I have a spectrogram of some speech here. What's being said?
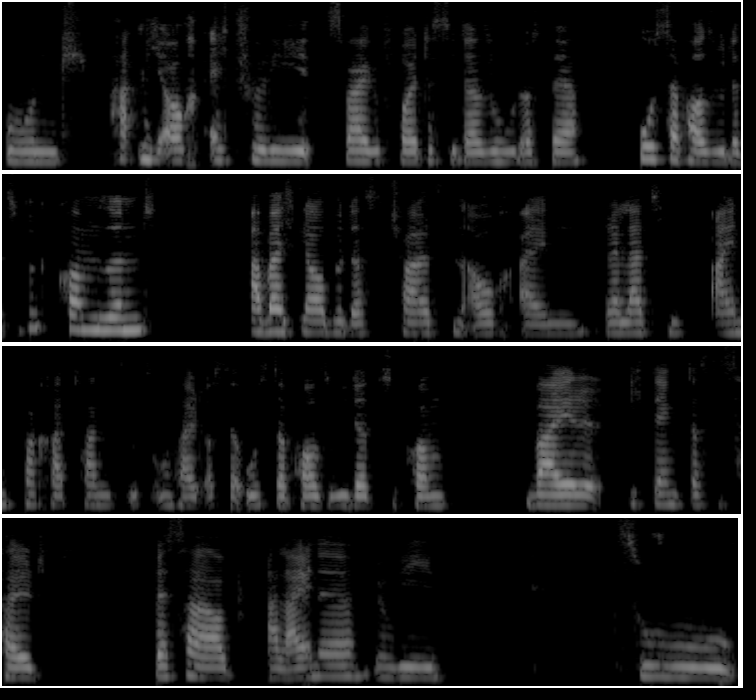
und hat mich auch echt für die zwei gefreut, dass sie da so gut aus der Osterpause wieder zurückgekommen sind. Aber ich glaube, dass Charleston auch ein relativ einfacher Tanz ist, um halt aus der Osterpause wiederzukommen, weil ich denke, dass es halt besser alleine irgendwie zu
